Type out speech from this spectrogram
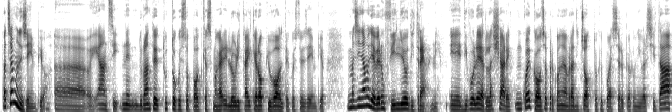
Facciamo un esempio, eh, anzi nel, durante tutto questo podcast magari lo ricalcherò più volte questo esempio. Immaginiamo di avere un figlio di 3 anni e di voler lasciare un qualcosa per quando ne avrà 18, che può essere per l'università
